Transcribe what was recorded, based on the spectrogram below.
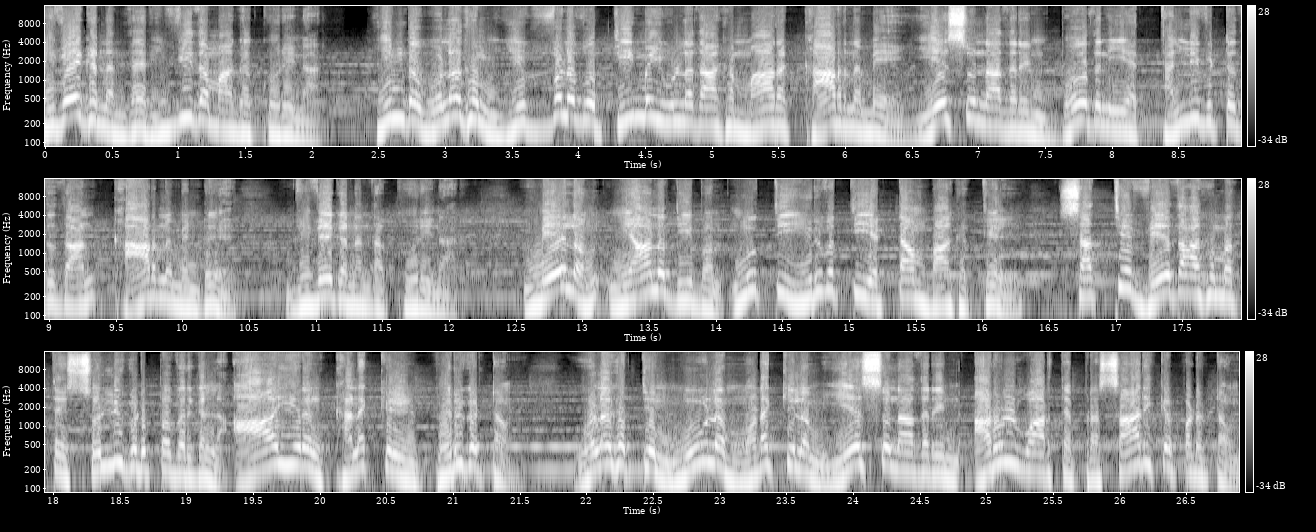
விவேகானந்தர் இவ்விதமாக கூறினார். இந்த உலகம் இவ்வளவு தீமை உள்ளதாக மாற காரணமே இயேசுநாதரின் போதனையை தள்ளிவிட்டதுதான் காரணம் என்று விவேகானந்தா கூறினார். மேலும் ஞான தீபம் நூத்தி இருபத்தி எட்டாம் பாகத்தில் சத்திய வேதாகமத்தை சொல்லிக் கொடுப்பவர்கள் ஆயிரம் கணக்கில் பெருகட்டும். உலகத்தின் மூல முடக்கிலும் இயேசுநாதரின் அருள் வார்த்தை பிரசாரிக்கப்படட்டும்.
